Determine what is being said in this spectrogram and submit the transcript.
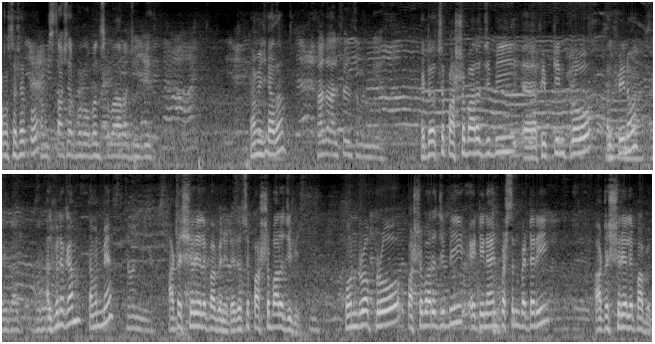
সমস্যা স্যার প্রো 15 برو بن 12 جي بي আমি জিয়াদা هذا 2800 এটা হচ্ছে পাঁচশো বারো জিবি ফিফটিন প্রো আলফিনো আলফিনো কাম তেমন মেয়ে 800 আঠাশশো রিয়ালে পাবেন এটা এটা হচ্ছে পাঁচশো বারো জিবি পনেরো প্রো পাঁচশো বারো GB eighty nine percent battery আঠাশশো রিয়ালে পাবেন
